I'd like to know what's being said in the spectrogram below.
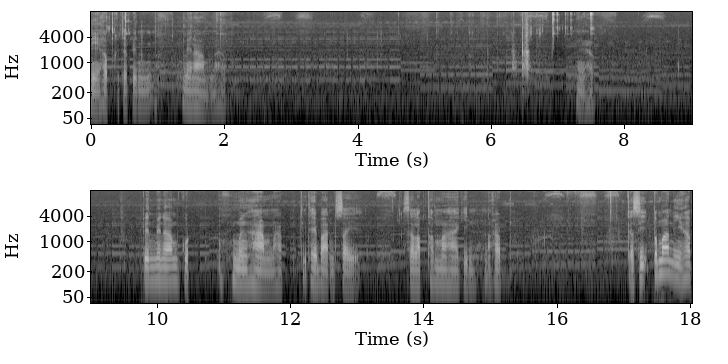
นี่ครับก็จะเป็นแม่น้ำนะครับนี่ครับ เป็นแม่น้ำกุดเมืองหามนะครับ ที่ไทยบ้านใส่สลับทำมาหากินนะครับกสิประมาณนี้ครับ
